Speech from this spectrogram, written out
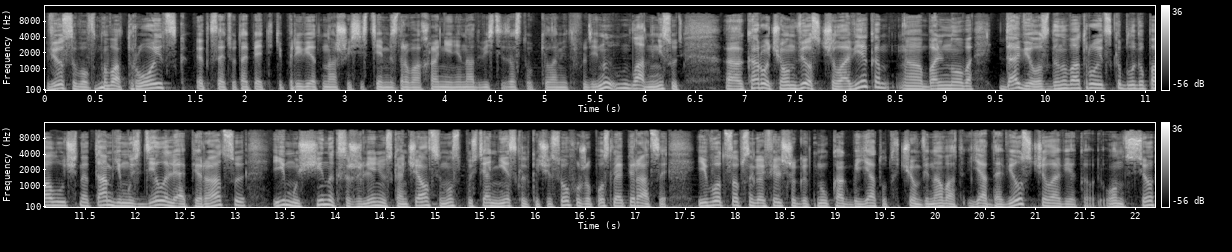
вез его в Новотроицк. Это, кстати, вот опять-таки привет нашей системе здравоохранения, надо вести за 100 километров людей. Ну, ладно, не суть. Э, короче, он вез человека э, больного, довез до Новотроицка благополучно, там ему сделали операцию, и мужчина, к сожалению, скончался, но спустя несколько часов уже после операции. И вот, собственно говоря, фельдшер говорит, ну, как бы я тут в чем виноват? я довез человека, он все,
